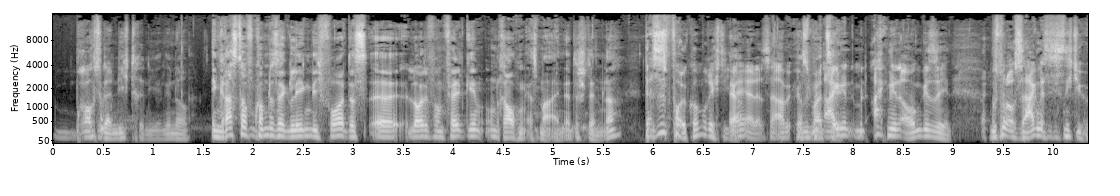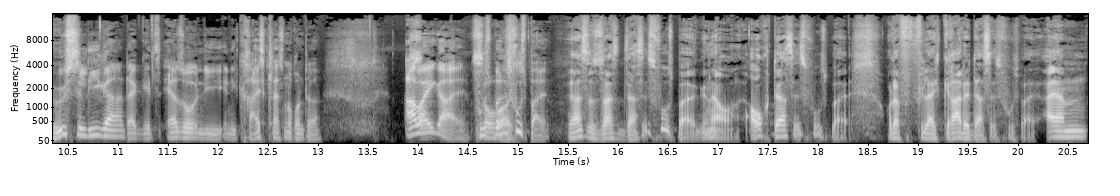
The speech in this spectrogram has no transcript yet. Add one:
brauchte dann nicht trainieren, genau. In Grasdorf kommt es ja gelegentlich vor, dass äh, Leute vom Feld gehen und rauchen erstmal ein, ne? Das stimmt, ne? Das ist vollkommen richtig, ja, Ja. ja, das habe ich, du mit, eigenen, mit eigenen Augen gesehen. Muss man auch sagen, das ist nicht die höchste Liga, da geht's eher so in die, in die Kreisklassen runter. Aber egal, Fußball was. ist Fußball. Das ist, das, das ist Fußball, genau. Auch das ist Fußball. Oder vielleicht gerade das ist Fußball. Ähm,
